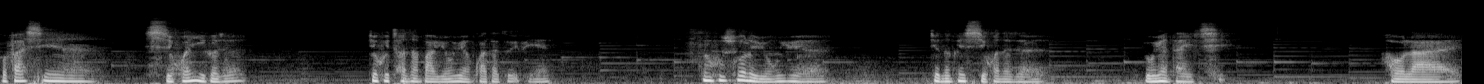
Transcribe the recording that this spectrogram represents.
我发现，喜欢一个人，就会常常把永远挂在嘴边，似乎说了永远，就能跟喜欢的人永远在一起。后来，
